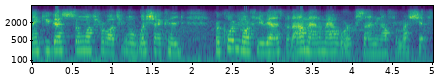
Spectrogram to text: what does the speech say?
Thank you guys so much for watching. I wish I could record more for you guys, but I'm Adam at work signing off for my shift.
